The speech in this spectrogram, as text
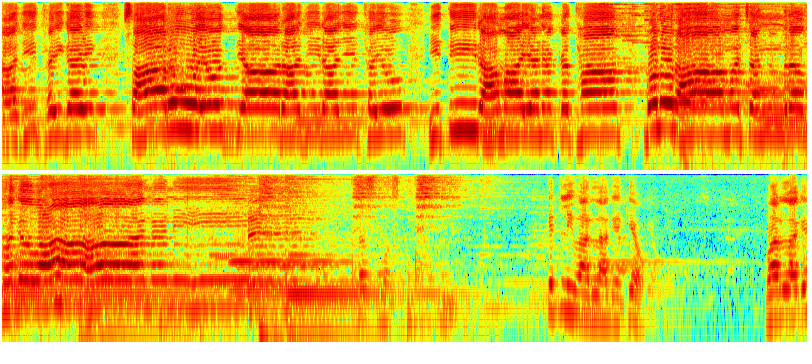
રાજી થઈ ગઈ. સારું અયોધ્યા રાજી રાજી થયું. ઇતિ રામાયણ કથા. બોલો રામચંદ્ર ભગવાનની કેટલી વાર લાગે કયો? વાર લાગે?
